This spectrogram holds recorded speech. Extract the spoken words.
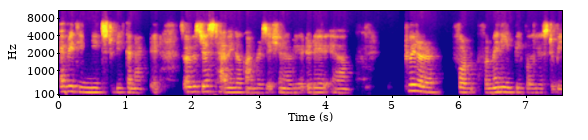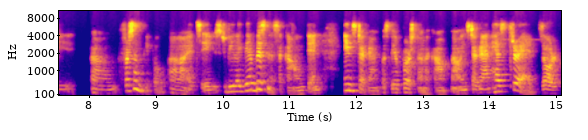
everything needs to be connected. So i was just having a conversation earlier today uh, twitter for for many people used to be um, for some people, uh, I'd say used to be like their business account, and Instagram was their personal account. Now Instagram has threads, or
